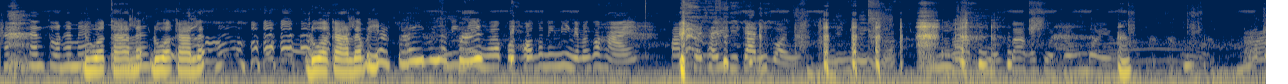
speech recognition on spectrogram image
ให้พี่แทนตรวจให้ไหมดูอาการแล้วดูอาการแล้ว ดูอาการแล้วไม่อยากไปไม่อยากไป นิ่งๆครับปวดท้องต้องนิ่งๆเนี่ยมันก็หาย ป้าเคยใช้วิธีการนี้บ่อยป้าก็ปวดท้องบ่อยไป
